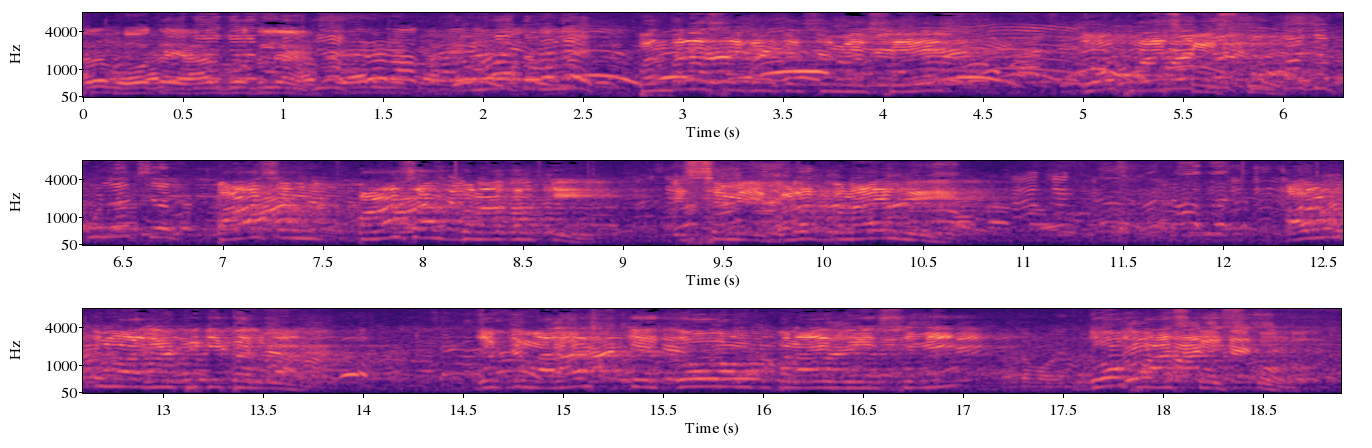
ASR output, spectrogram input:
अरे बहुत है यार हैं। ले पंद्रह सेकंड का समय शेष दो पाँच का स्कोर पाँच अंक पाँच अंक बना करके इस समय बढ़त बनाए हुए। अरुण कुमार यूपी के पहलवान, जबकि महाराष्ट्र के दो अंक बनाए हुए इस समय, दो पाँच का स्कोर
